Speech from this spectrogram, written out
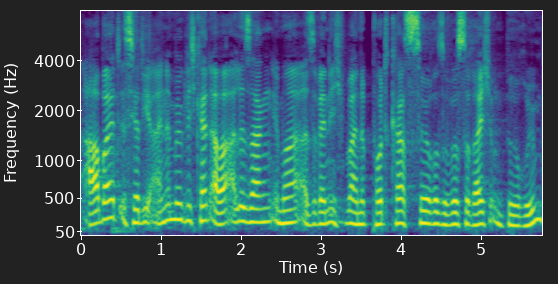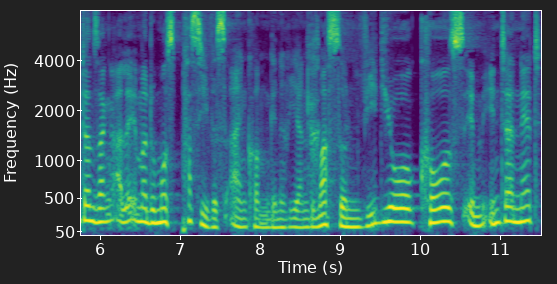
Arbeit ist ja die eine Möglichkeit, aber alle sagen immer, also wenn ich meine Podcasts höre, so wirst du reich und berühmt, dann sagen alle immer, du musst passives Einkommen generieren. Du machst so einen Videokurs im Internet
